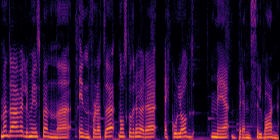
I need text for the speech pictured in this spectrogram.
Men det er veldig mye spennende innenfor dette. Nå skal dere høre Ekkolodd med Brenselbarn.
